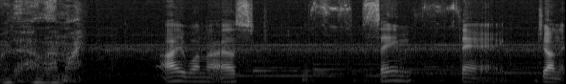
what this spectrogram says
Where the hell am I? I wanna ask the same thing. Johnny.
